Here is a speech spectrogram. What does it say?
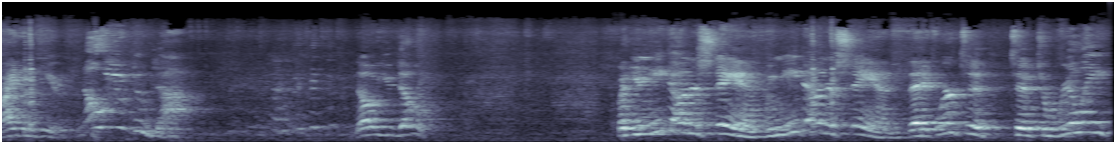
Right in here. No, you do not. No, you don't. But you need to understand, we need to understand that if we're to, to, to really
